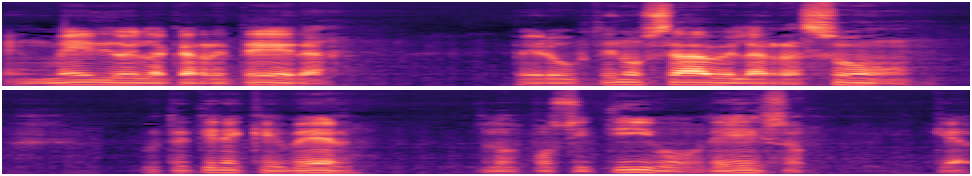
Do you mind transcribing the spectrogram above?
en medio de la carretera, pero usted no sabe la razón. Usted tiene que ver lo positivo de eso, que,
